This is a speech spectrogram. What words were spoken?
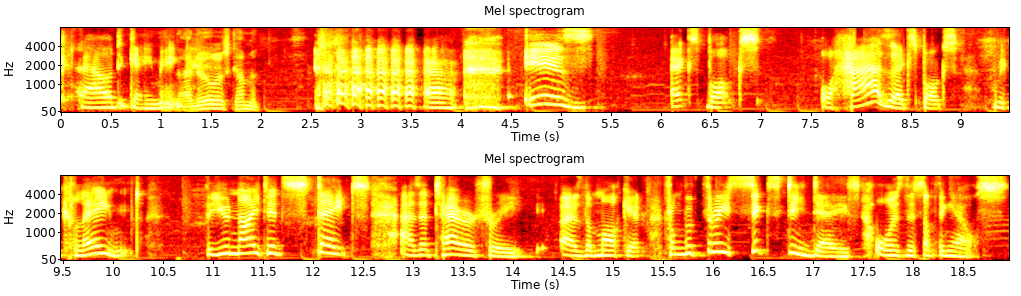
Cloud Gaming I knew it was coming. is Xbox or has Xbox reclaimed the United States as a territory, as the market from the 360 days, or is this something else?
